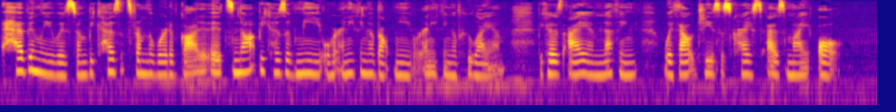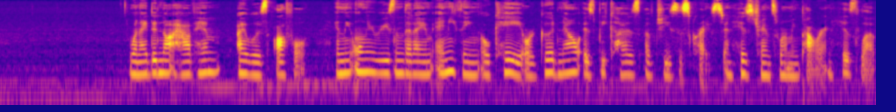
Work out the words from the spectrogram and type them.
heavenly wisdom because it's from the Word of God. It's not because of me or anything about me or anything of who I am, because I am nothing without Jesus Christ as my all. When I did not have Him, I was awful. And the only reason that I am anything okay or good now is because of Jesus Christ and His transforming power and His love.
